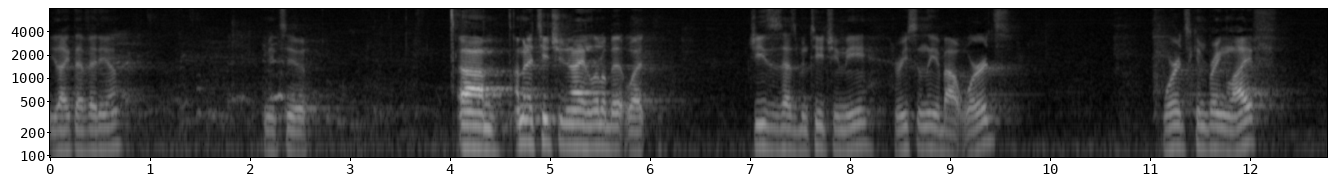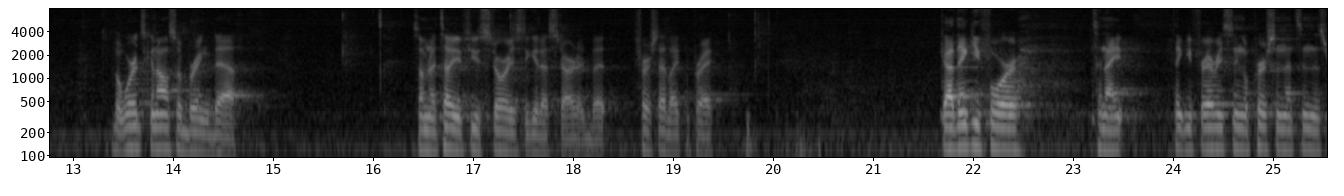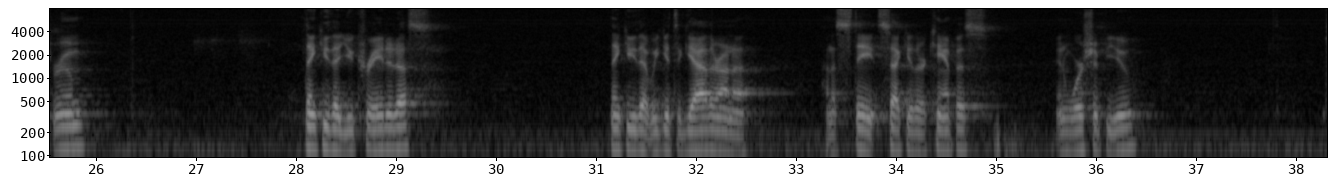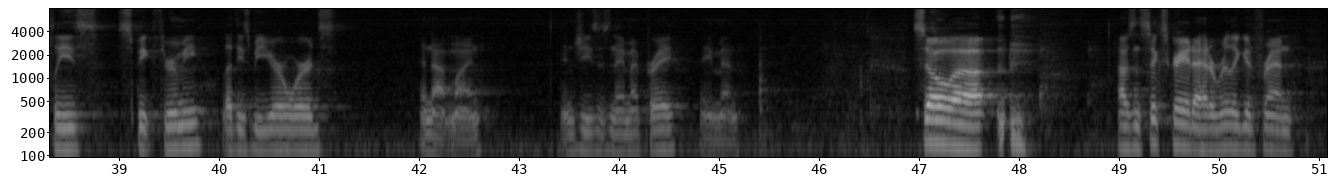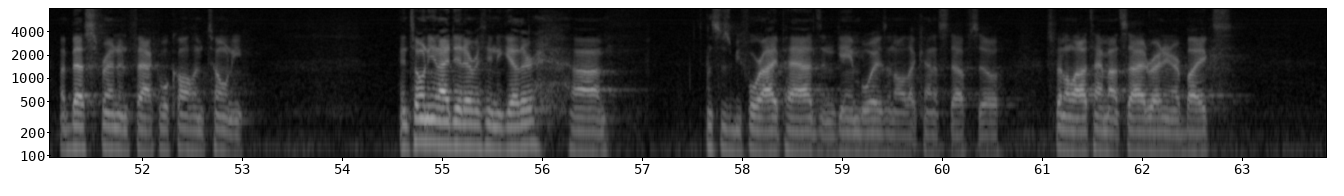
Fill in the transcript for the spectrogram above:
You like that video? Me too. Um, I'm going to teach you tonight a little bit what Jesus has been teaching me recently about words. Words can bring life, but words can also bring death. So I'm going to tell you a few stories to get us started, but first I'd like to pray. God, thank you for tonight. Thank you for every single person that's in this room. Thank you that you created us. Thank you that we get to gather on a, on a state secular campus and worship you. Please speak through me. Let these be your words and not mine. In Jesus' name I pray. Amen. So, uh, I was in sixth grade. I had a really good friend, my best friend, in fact. We'll call him Tony. And Tony and I did everything together. Um, this was before iPads and Game Boys and all that kind of stuff. So, spent a lot of time outside riding our bikes,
